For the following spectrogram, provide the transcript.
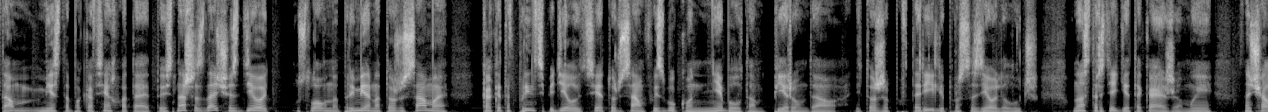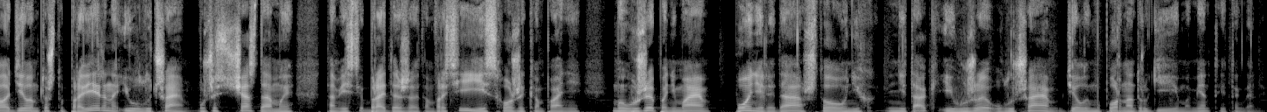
там места пока всем хватает. То есть наша задача сделать условно примерно то же самое, как это в принципе делают все. Тот же самый Facebook, он не был там первым, да, они тоже повторили, просто сделали лучше. У нас стратегия такая же. Мы сначала делаем то, что проверено, и улучшаем. Уже сейчас, да, мы там, если брать даже там в России есть схожие компании, мы уже понимаем, поняли, да, что у них не так, и уже улучшаем, делаем упор на другие моменты и так далее.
